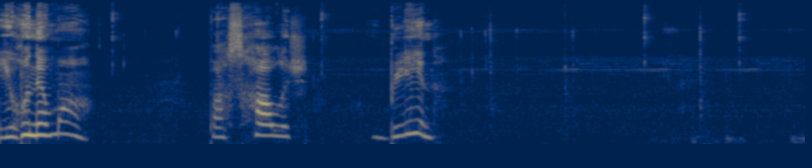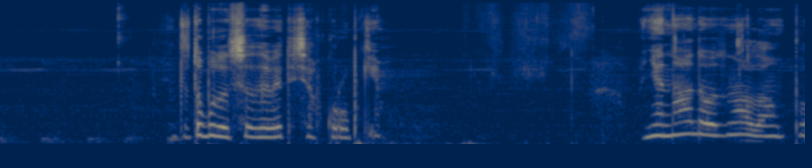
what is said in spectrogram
Його нема. Пасхалич. Блін. Зато буду все дивитися в коробці. Мені треба одна лампа.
